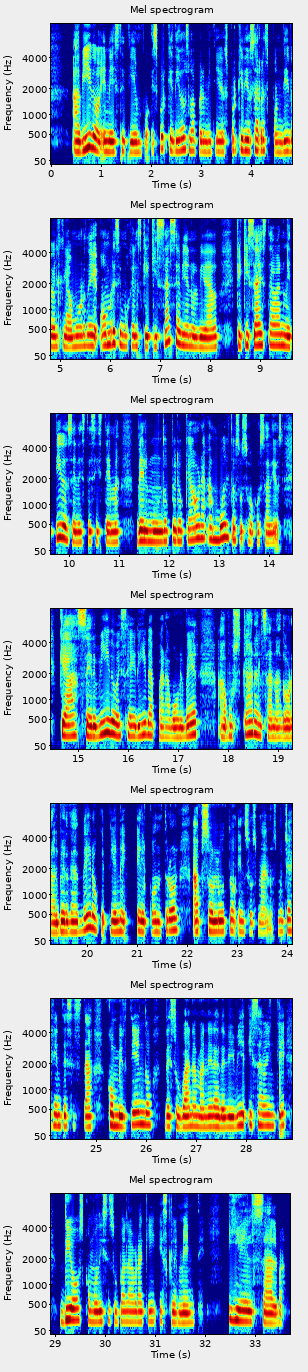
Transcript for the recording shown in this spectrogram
ha habido en este tiempo es porque Dios lo ha permitido, es porque Dios ha respondido el clamor de hombres y mujeres que quizás se habían olvidado, que quizá estaban metidos en este sistema del mundo, pero que ahora han vuelto sus ojos a Dios, que ha servido esa herida para volver a buscar al sanador, al verdadero que tiene el control absoluto en sus manos. Mucha gente se está convirtiendo de su vana manera de vivir y saben que Dios, como dice su palabra aquí, es clemente y Él salva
